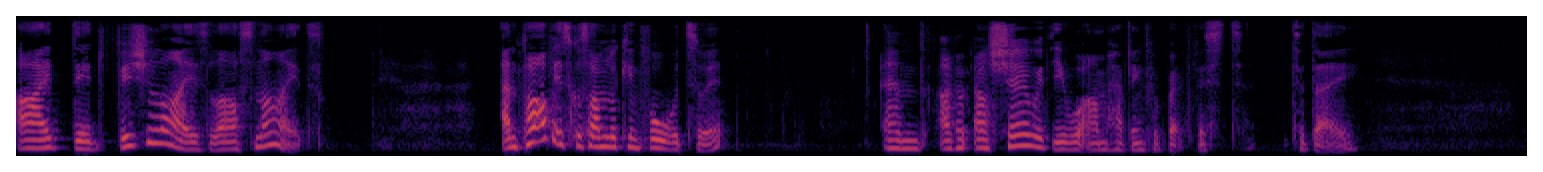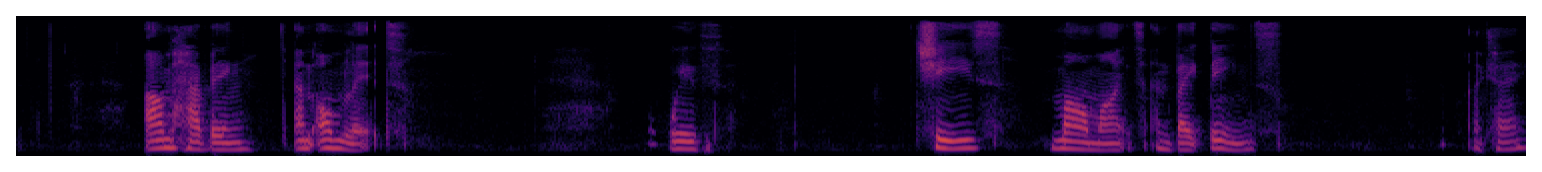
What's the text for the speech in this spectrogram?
I did visualize last night, and part of it's because I'm looking forward to it, and I'll share with you what I'm having for breakfast today. I'm having an omelette with cheese, marmite, and baked beans. Okay.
